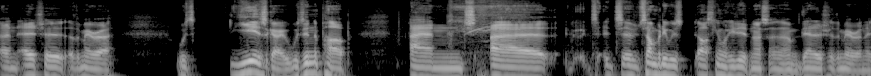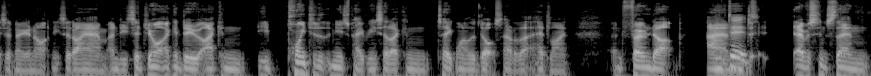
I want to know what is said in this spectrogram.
an editor of the mirror was years ago was in the pub, and uh, t- t- somebody was asking what he did, and I said, "I'm the editor of the mirror," and they said, "No, you're not." And he said, "I am," and he said, "Do you know what I can do? I can." He pointed at the newspaper. and He said, "I can take one of the dots out of that headline," and phoned up, and. Did. Ever since then,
